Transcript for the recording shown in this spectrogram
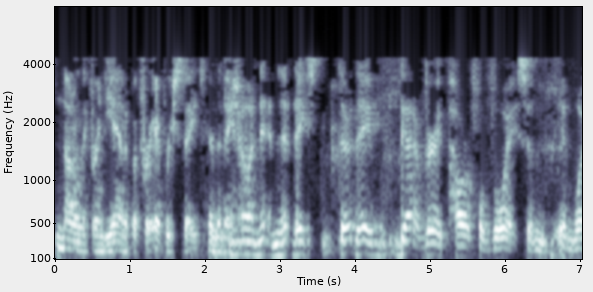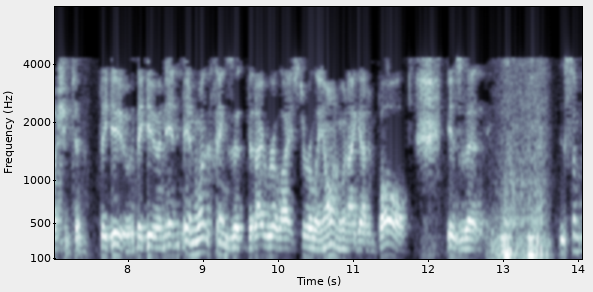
not only for Indiana but for every state in the nation. You know, and, and they they've got a very powerful voice in in Washington. They do, they do, and and, and one of the things that that I realized early on when I got involved is that some,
